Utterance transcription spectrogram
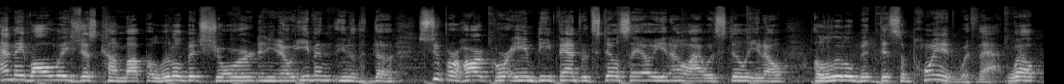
and they've always just come up a little bit short. And, you know, even, you know, the, the, super hardcore AMD fans would still say, oh, you know, I was still, you know, a little bit disappointed with that. Well,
